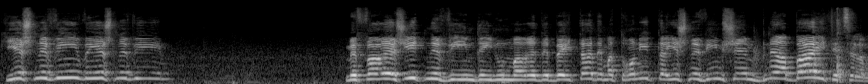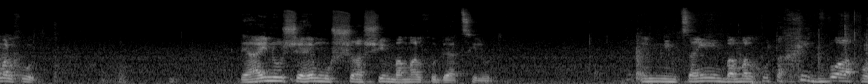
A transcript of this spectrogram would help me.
כי יש נביאים ויש נביאים. מפרש אית נביאים דינון מראה דביתא דמטרוניתא, יש נביאים שהם בני הבית אצל המלכות. דהיינו שהם מושרשים במלכות דאצילות. הם נמצאים במלכות הכי גבוהה פה,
